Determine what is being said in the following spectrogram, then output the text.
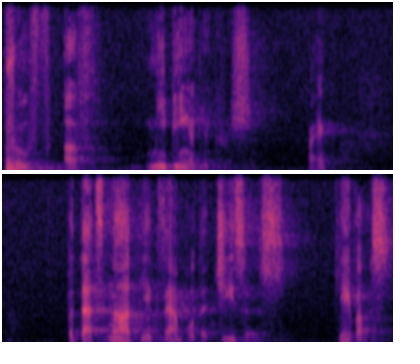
proof of me being a good Christian, right? But that's not the example that Jesus gave us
